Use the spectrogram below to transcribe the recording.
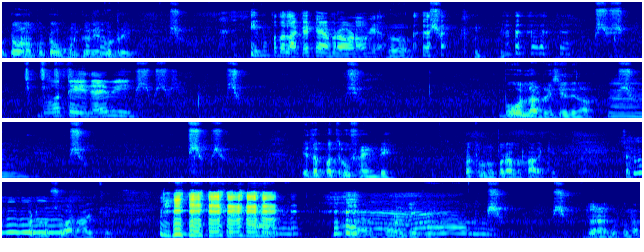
ਕੁੱਟੋ ਨਾ ਕੁੱਟੋ ਹੁਣ ਕਿਉਂ ਨਹੀਂ ਕੁੱਟ ਰਹੀ? ਇਹਨੂੰ ਪਤਾ ਲੱਗ ਗਿਆ ਕੈਮਰਾ ਆਨ ਹੋ ਗਿਆ। ਹਾਂ। ਬਹੁਤ ਤੇਜ਼ ਹੈ ਇਹ ਵੀ। ਬਹੁਤ ਲੜ ਰਹੀ ਸੀ ਇਹਦੇ ਨਾਲ। ਹਮ ਇਹ ਤਾਂ ਪਤਲੂ ਫਰੈਂਡ ਏ। ਪਤਲੂ ਨੂੰ ਪਰਾਂ ਬਿਠਾ ਕੇ ਚੱਲ ਪਤਲੂ ਸਵਾ ਨਾਲ ਇੱਥੇ। ਹਾਂ ਹੁਣ ਦੇਖੀ ਦੋਨਾਂ ਨੂੰ ਕੁੱਟੂਗਾ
